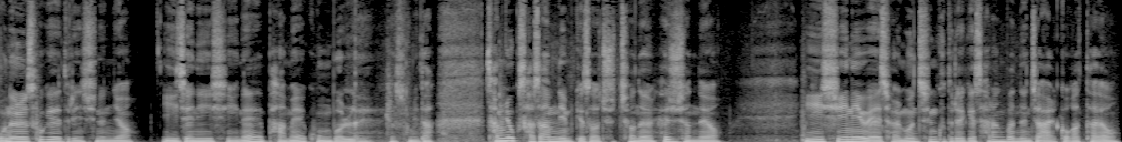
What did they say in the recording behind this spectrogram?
오늘 소개해드린 시는요. 이제니 시인의 밤의 공벌레였습니다. 3643님께서 추천을 해주셨네요. 이 시인이 왜 젊은 친구들에게 사랑받는지 알 것 같아요.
